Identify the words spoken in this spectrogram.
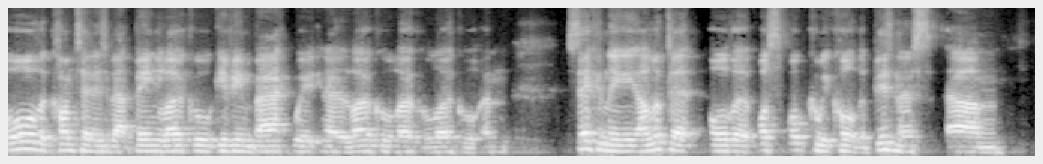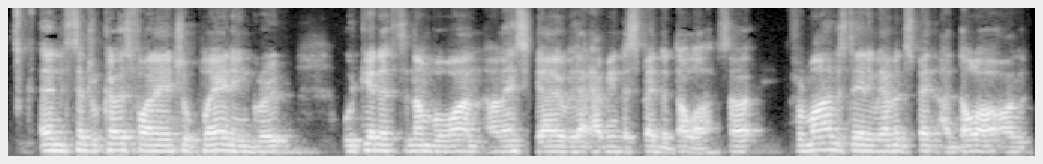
all the content is about being local, giving back. We you know local, local, local. And secondly, I looked at all the what's what could we call the business um, and Central Coast Financial Planning Group would get us to number one on SEO without having to spend a dollar. So from my understanding, we haven't spent a dollar on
